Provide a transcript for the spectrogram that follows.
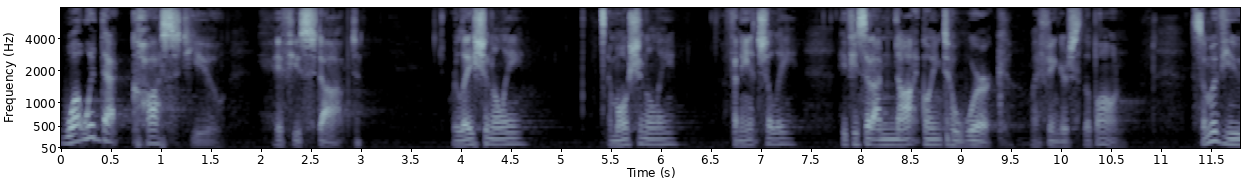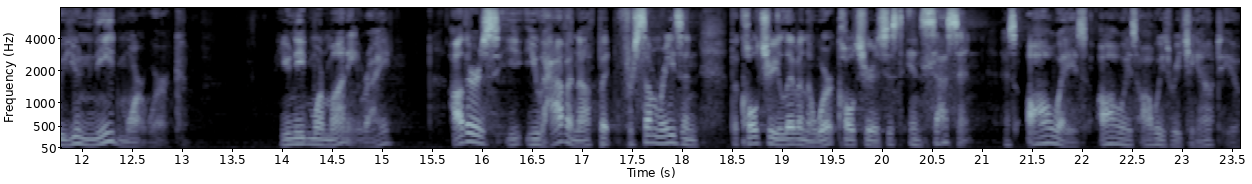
What would that cost you if you stopped? Relationally, emotionally, financially? If you said, I'm not going to work my fingers to the bone. Some of you, you need more work. You need more money, right? Others, you, have enough, but for some reason, the culture you live in, the work culture, is just incessant. It's always, always, always reaching out to you.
